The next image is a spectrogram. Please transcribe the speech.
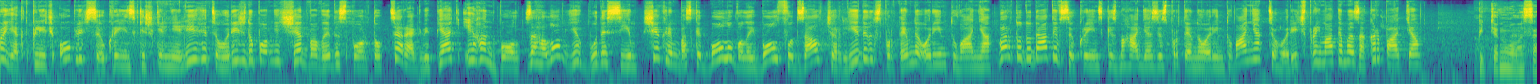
Проєкт Пліч опліч всеукраїнські шкільні ліги цьогоріч доповнять ще два види спорту: це регбі 5 і гандбол. Загалом їх буде сім. Ще крім баскетболу, волейбол, футзал, черлідинг, спортивне орієнтування. Варто додати, всеукраїнські змагання зі спортивного орієнтування цьогоріч прийматиме Закарпаття. Підтягнулася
